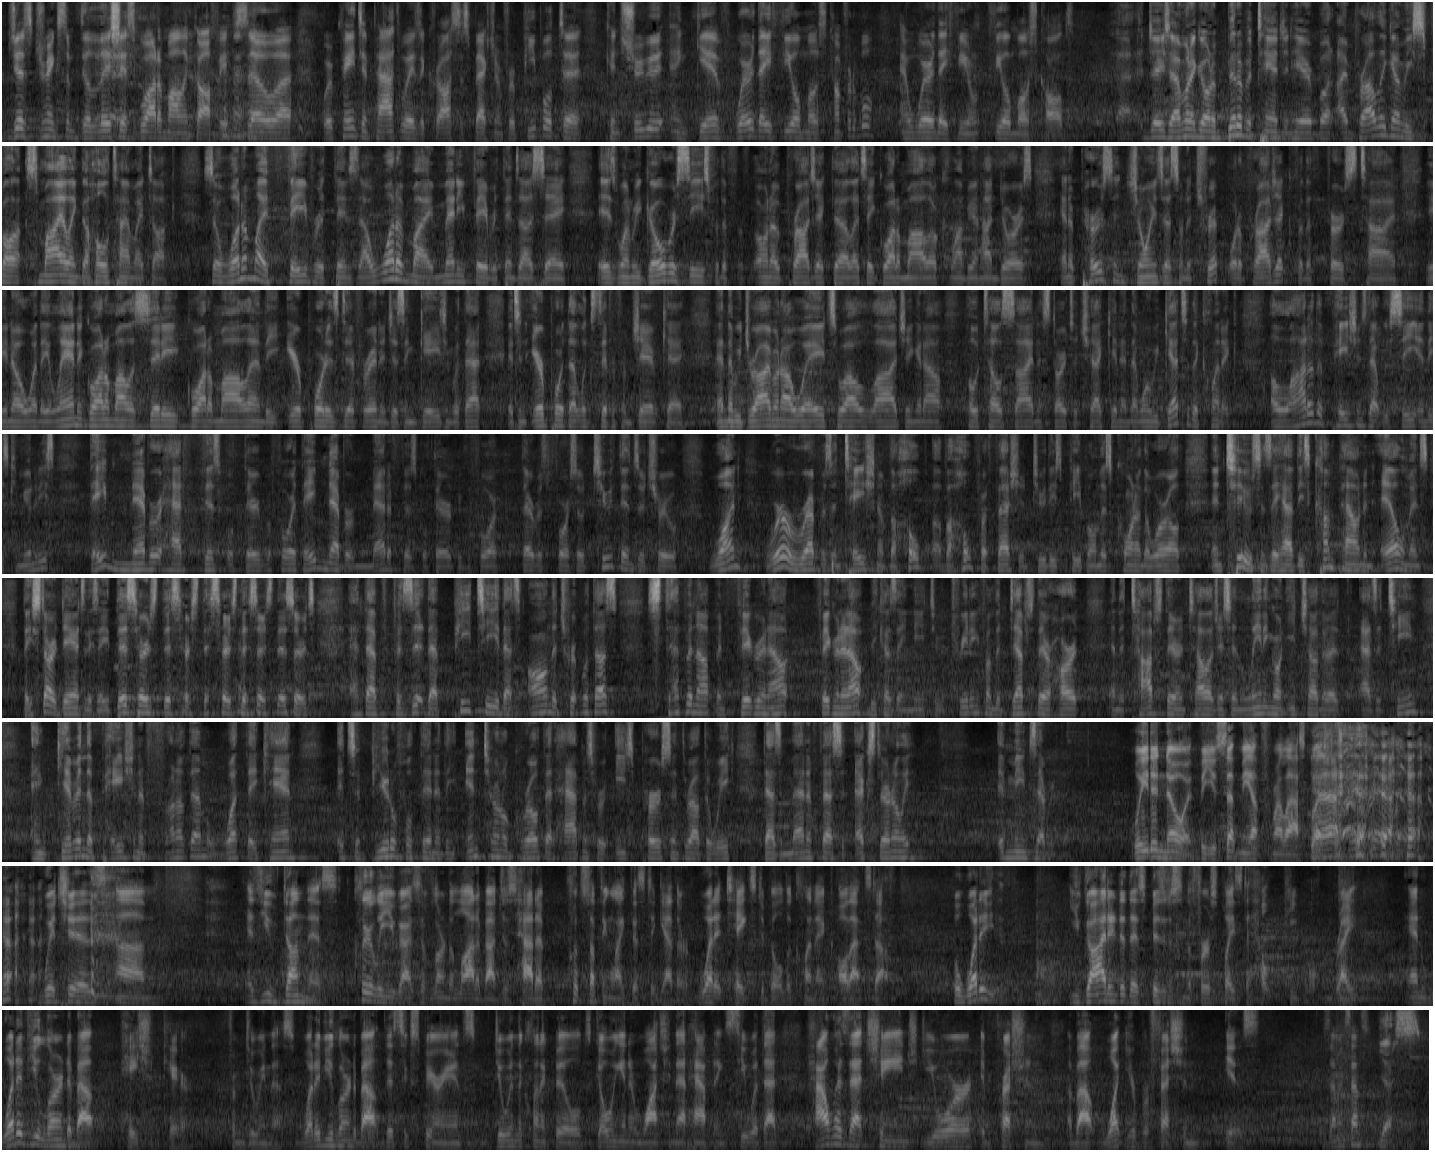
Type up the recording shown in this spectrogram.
just drink some delicious Guatemalan coffee. So uh, we're painting pathways across the spectrum for people to contribute and give where they feel most comfortable and where they feel, feel most called. Uh, Jason, I'm going to go on a bit of a tangent here, but I'm probably going to be sp- smiling the whole time I talk. So, one of my favorite things now, one of my many favorite things I would say is when we go overseas for the on a project, uh, let's say Guatemala, Colombia, and Honduras, and a person joins us on a trip or a project for the first time. You know, when they land in Guatemala City, Guatemala, and the airport is different, and just engaging with that, it's an airport that looks different from JFK. And then we drive on our way to our lodging and our hotel side and start to check in. And then when we get to the clinic, a lot of the patients that we see in these communities, they've never had physical therapy before. They've never met a physical therapy before, therapist before. So two things are true. One, we're a representation of the whole of a whole profession to these people in this corner of the world. And two, since they have these compounding ailments, they start dancing. They say, "This hurts, this hurts, this hurts, this hurts, this hurts," and that that PT that's on the trip with us, stepping up and figuring out figuring it out because they need to, treating from the depths of their heart and the tops of their intelligence and leaning on each other as a team and giving the patient in front of them what they can. It's a beautiful thing, and the internal growth that happens for each person throughout the week that's manifested externally, it means everything. Well, you didn't know it, but you set me up for my last question, which is um, as you've done this, clearly you guys have learned a lot about just how to put something like this together, what it takes to build a clinic, all that stuff. But what you, you got into this business in the first place to help people, right? And what have you learned about patient care from doing this? What have you learned about this experience, doing the clinic builds, going in and watching that happening, see what that, how has that changed your impression about what your profession is? Does that make sense? Yes.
